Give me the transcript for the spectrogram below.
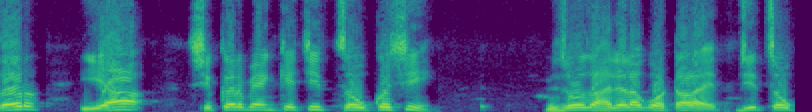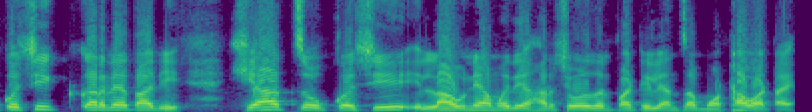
तर या शिखर बँकेची चौकशी जो झालेला घोटाळा आहे जी चौकशी करण्यात आली ह्या चौकशी लावण्यामध्ये हर्षवर्धन पाटील यांचा मोठा वाटा आहे.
